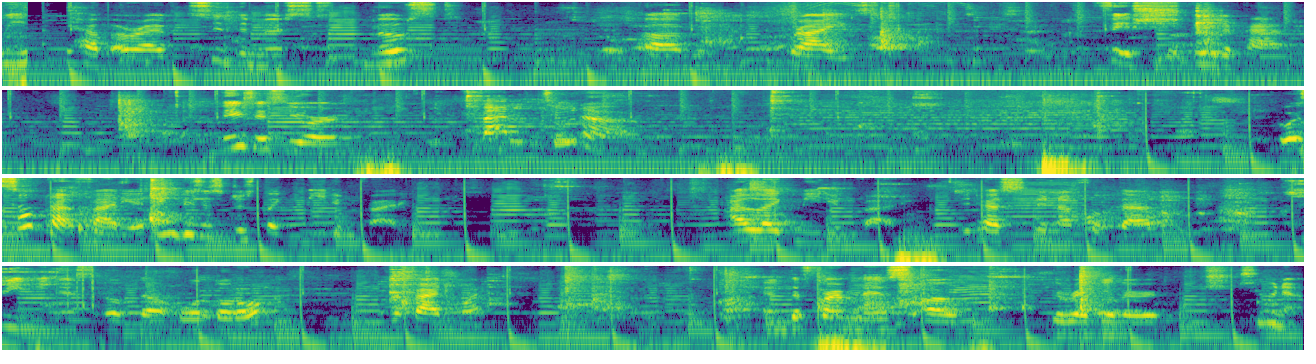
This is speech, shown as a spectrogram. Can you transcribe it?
We have arrived to the most most um, prized fish in Japan. This is your fatty tuna. Well, it's not that fatty. I think this is just like medium fatty. I like medium fatty. It has enough of that creaminess of the otoro, the fatty one, and the firmness of the regular tuna.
